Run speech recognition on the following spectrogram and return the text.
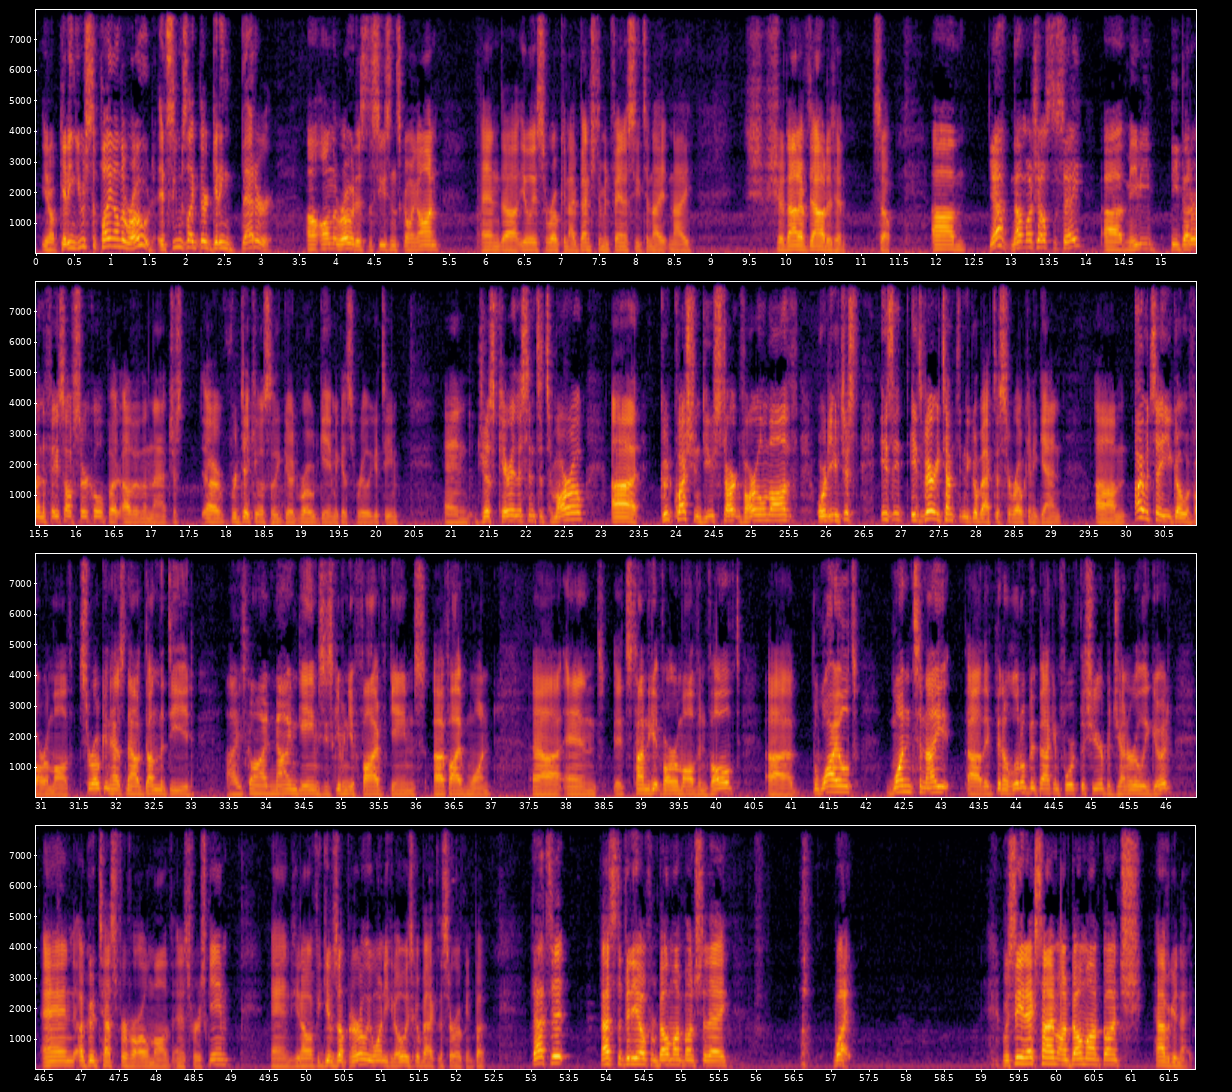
you know, getting used to playing on the road. It seems like they're getting better uh, on the road as the season's going on. And uh, Ilya Sorokin, I benched him in fantasy tonight, and I sh- should not have doubted him. So, um, yeah, not much else to say. Uh, maybe be better in the face-off circle, but other than that, just a ridiculously good road game against a really good team. And just carry this into tomorrow. Uh, good question. Do you start Varlamov or do you just is it it's very tempting to go back to Sorokin again. Um, I would say you go with Varlamov. Sorokin has now done the deed. Uh, he's gone nine games. He's given you five games, uh, five one, uh, and it's time to get Varlamov involved. Uh, the Wild won tonight. Uh, they've been a little bit back and forth this year, but generally good, and a good test for Varlamov in his first game. And you know, if he gives up an early one, you can always go back to Sorokin. But that's it. That's the video from Belmont Bunch today. What? We'll see you next time on Belmont Bunch. Have a good night.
